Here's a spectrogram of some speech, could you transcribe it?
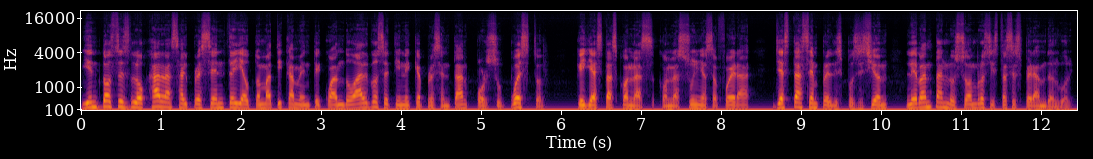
Y entonces lo jalas al presente y automáticamente cuando algo se tiene que presentar, por supuesto que ya estás con las, con las uñas afuera, ya estás en predisposición, levantan los hombros y estás esperando el golpe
